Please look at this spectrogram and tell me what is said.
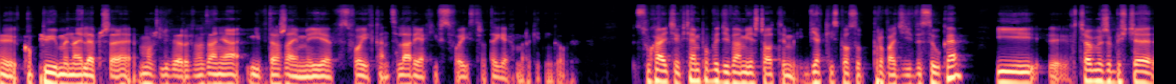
y, kopiujmy najlepsze możliwe rozwiązania i wdrażajmy je w swoich kancelariach i w swoich strategiach marketingowych. Słuchajcie, chciałem powiedzieć Wam jeszcze o tym, w jaki sposób prowadzić wysyłkę. I y, chciałbym, żebyście,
